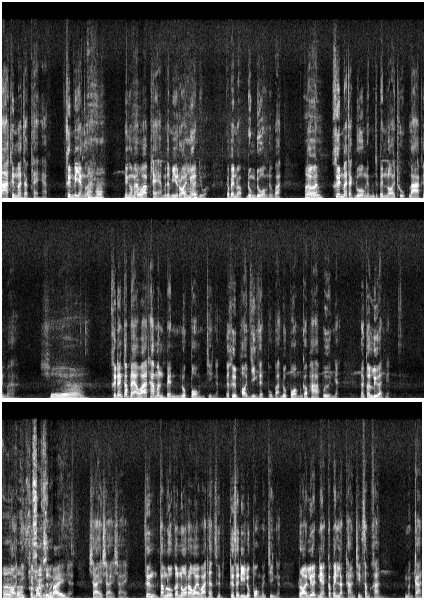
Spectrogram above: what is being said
ลากขึ้นมาจากแผลขึ้นไปยังไหลอ่าฮะยังก็หมายว่าแผลมันจะมีรอยเลือดอยู่อะก็เป็นแบบดวงดวงๆถูกปะแล้วมันอ่าขึ้นมาจากดวงเนี่ยมันจะเป็นรอยถูกลากขึ้นมา เชี่ยคือนั่นก็แปลว่าถ้ามันเป็นลูกโป่งจริงอะก็คือพอยิงเสร็จปุ๊บอะลูกโป่งมันก็พาปืนเนี่ย แล้วก็เลือดเนี่ยอ่าลอยติดขึ้นค่อมายๆขึ้นด้วยไปอะไรเงี้ยใช่ใช่ใช่ซึ่งตำรวจก็โน้ตเอาไว้ว่าถ้าทฤษฎีลูกโป่งเป็นจริงอะรอยเลือดเนี้ยก็เป็นหลักฐานชิ้นสำคัญเหมือนกัน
